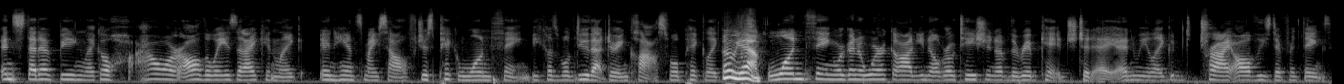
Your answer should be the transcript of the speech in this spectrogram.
instead of being like, oh, how are all the ways that I can like enhance myself, just pick one thing because we'll do that during class. We'll pick like, Oh, yeah. one thing we're gonna work on, you know, rotation of the rib cage today, and we like try all these different things.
